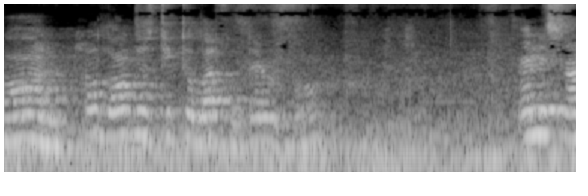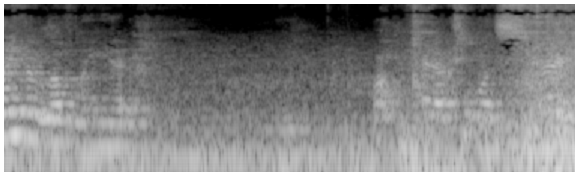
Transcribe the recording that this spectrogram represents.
On. How long does it take to level? There we go. And it's not even leveling yet. Oh, it actually was. Alright.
